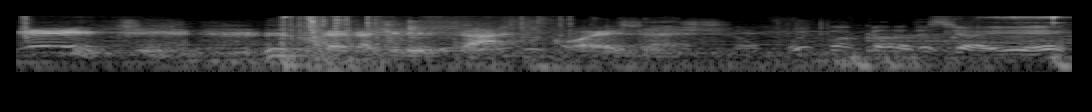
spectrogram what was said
quente e pega agilizar as coisas. Fui com a cara desse aí, hein?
